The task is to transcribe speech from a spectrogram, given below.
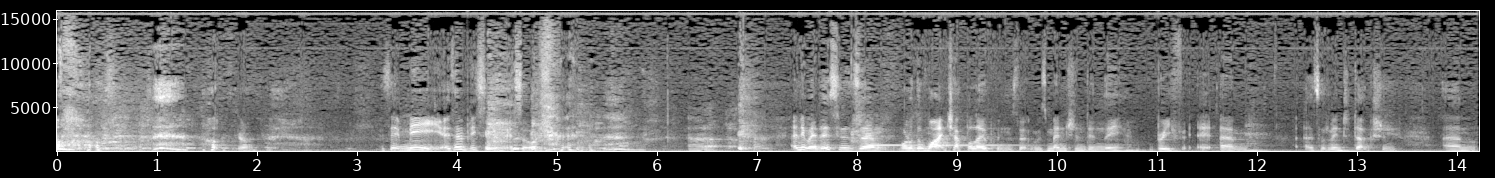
oh, God. Is it me? Is everybody seeing this? Or um, anyway, this was um, one of the Whitechapel Opens that was mentioned in the brief um, uh, sort of introduction. Um,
